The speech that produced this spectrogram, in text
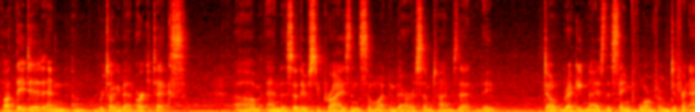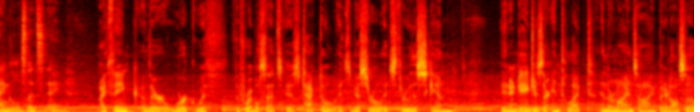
thought they did. And um, we're talking about architects. Um, and so they're surprised and somewhat embarrassed sometimes that they don't recognize the same form from different angles, let's say. I think their work with the Froebel sets is tactile, it's visceral, it's through the skin. It engages their intellect and their mind's eye, but it also,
